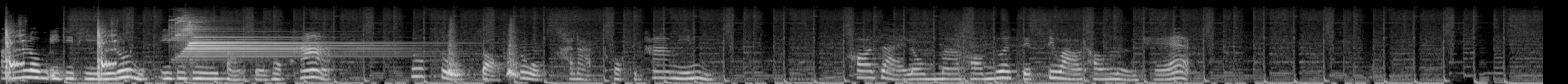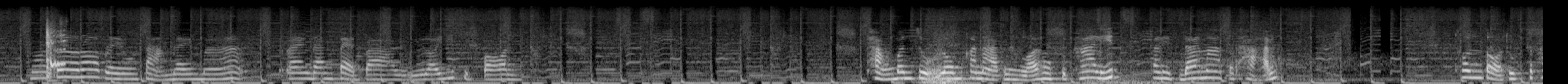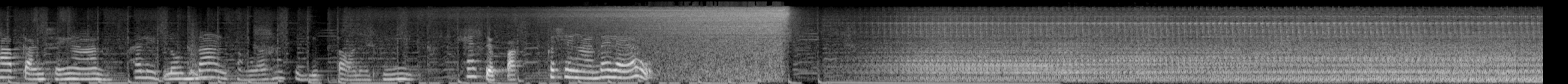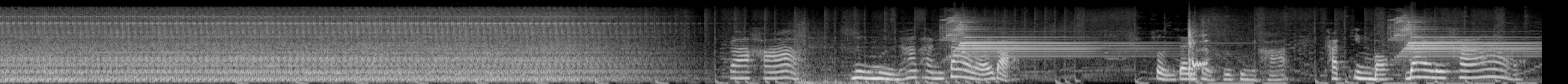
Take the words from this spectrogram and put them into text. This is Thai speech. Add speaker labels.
Speaker 1: ปั๊มลม ETP รุ่น ETP 2065 ลูกสูบ 2 สูบ ขนาด 65 มิล ข้อจ่ายลมมาพร้อมด้วยเซฟตี้วาลวทองเหลืองแท้ มอเตอร์รอบเร็ว 3 แรงม้า แรงดัน 8 บาร์หรือ 120 ปอนด์ถังบรรจุลมขนาด 165 ลิตร ผลิตได้มาตรฐาน ทนต่อทุกสภาพการใช้งาน ผลิตลมได้ 250 ลิตรต่อนาที แค่เสียบปลั๊กก็ใช้งานได้แล้วราคา 15,900 บาท สนใจสั่งซื้อสินค้า ทักอินบ็อกซ์ได้เลยค่ะ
